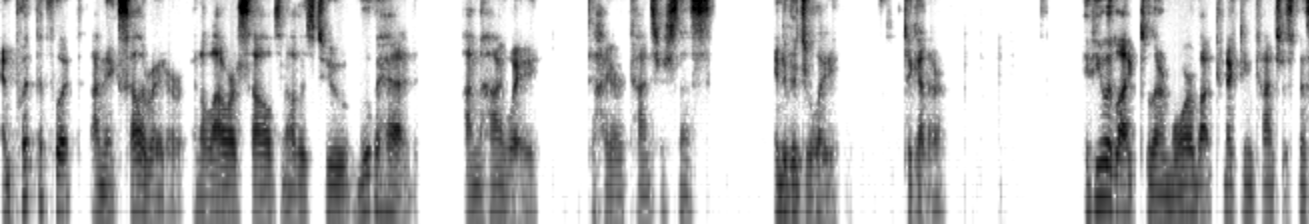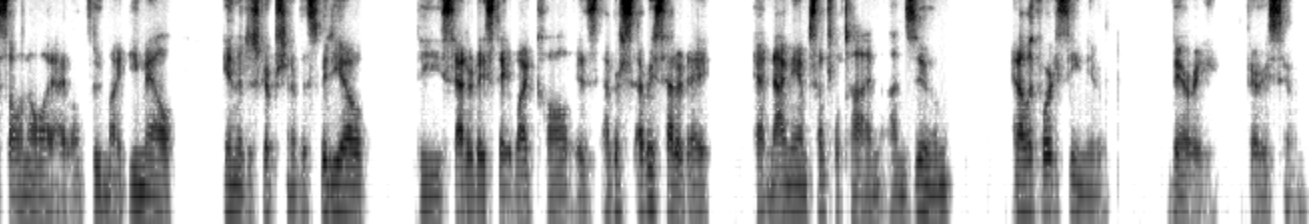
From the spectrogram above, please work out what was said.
and put the foot on the accelerator and allow ourselves and others to move ahead on the highway to higher consciousness individually together. If you would like to learn more about Connecting Consciousness Illinois, I will include my email in the description of this video. The Saturday statewide call is every, every Saturday at 9 a.m. Central Time on Zoom, and I look forward to seeing you very, very soon.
